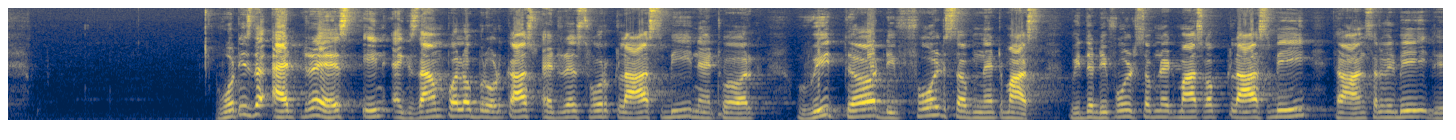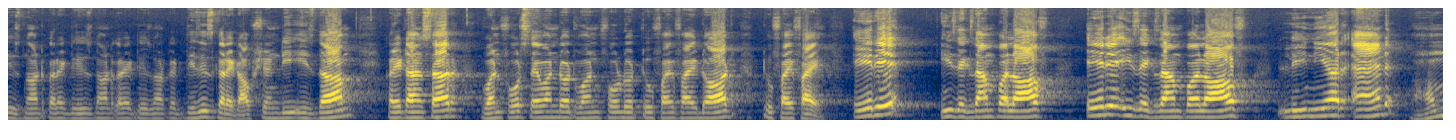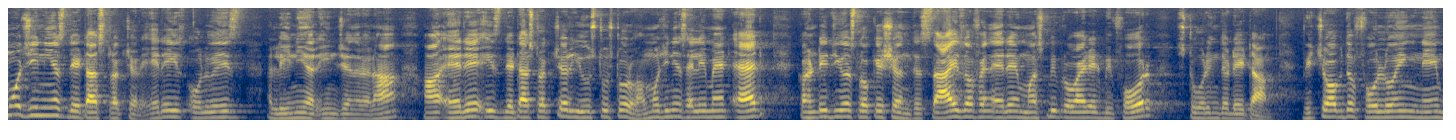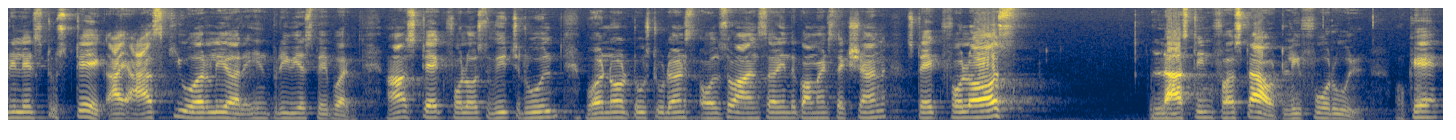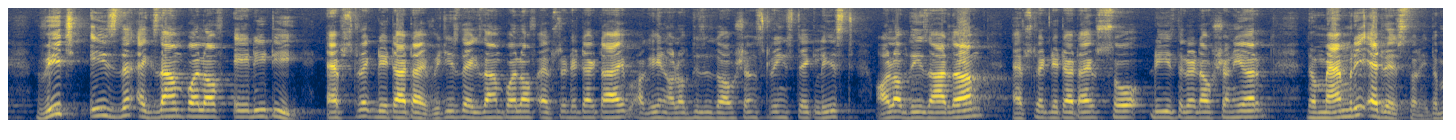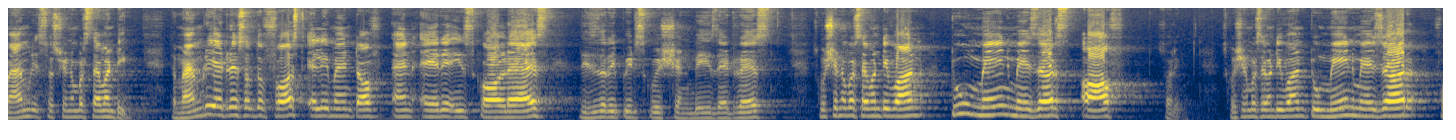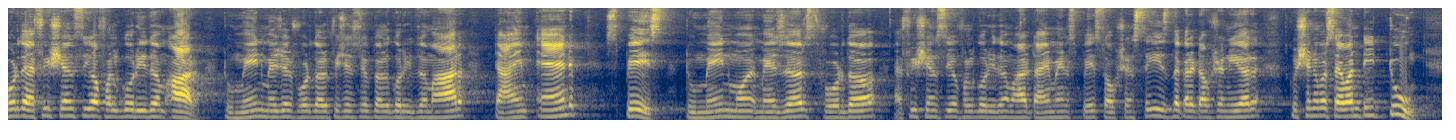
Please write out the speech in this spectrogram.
What is the address in example of broadcast address for class B network with the default subnet mask? With the default subnet mask of class B the answer will be this is not correct this is not correct this is not correct. This is correct. Option D is the correct answer 147.14.255.255 array is example of array is example of linear and homogeneous data structure. Array is always linear in general huh? uh, array is data structure used to store homogeneous element at contiguous location. The size of an array must be provided before storing the data. Which of the following name relates to stack i asked you earlier in previous paper. Uh, stack follows which rule? One or two students also answer in the comment section. Stack follows last in first out LIFO rule. Okay? Which is the example of ADT abstract data type which is the example of abstract data type. Again all of this is the option string stack list. All of these are the abstract data types so d is the correct option here. The memory address sorry the memory question number 70 the memory address of the first element of an array is called as this is a repeats question base address. Question number 71 two main measures of sorry question number 71 two main measure for the efficiency of algorithm are two main measure for the efficiency of the algorithm are time and space two main measures for the efficiency of algorithm are time and space option c is the correct option here? Question number 72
